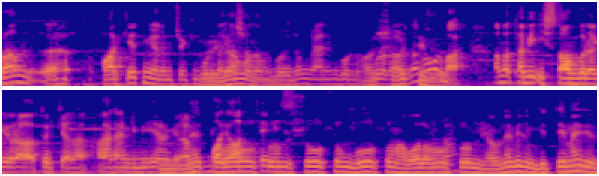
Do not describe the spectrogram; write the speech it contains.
ben fark etmiyorum çünkü burada Öyle ama yaşadım buydum. Yani burada aşırı buralarda temiz. normal. Ama tabii İstanbul'a göre, Türkiye'de herhangi bir yere göre Metrolar bayağı olsun, temiz. şu olsun, bu olsun, havaalanı Hı hı. olsun. Ya ne bileyim gittiğim her yer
